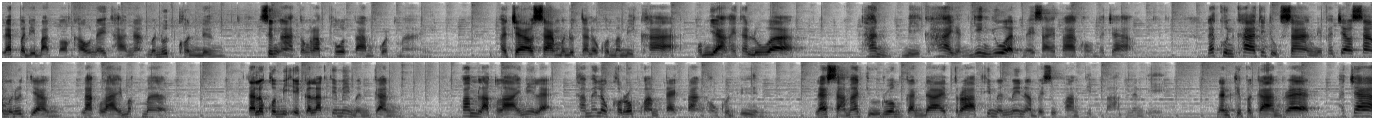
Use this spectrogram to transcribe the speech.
และปฏิบัติต่อเขาในฐานะมนุษย์คนหนึ่ง ซึ่งอาจต้องรับโทษตามกฎหมาย พระเจ้าสร้างมนุษย์แต่ละคนมามีค่า ผมอยากให้ท่านรู้ว่า ท่านมีค่าอย่างยิ่งยวดในสายตาของพระเจ้า และคุณค่าที่ถูกสร้างเนี่ยพระเจ้าสร้างมนุษย์อย่างหลากหลายมาก ๆ แต่ละคนมีเอกลักษณ์ที่ไม่เหมือนกัน ความหลากหลายนี่แหละ ทำให้เราเคารพความแตกต่างของคนอื่น และสามารถอยู่ร่วมกันได้ตราบที่มันไม่นำไปสู่ความผิดบาปนั่นเอง นั่นคือประการแรก พระเจ้า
